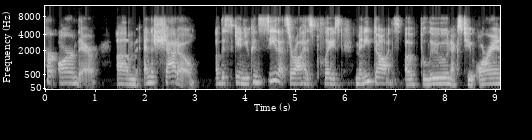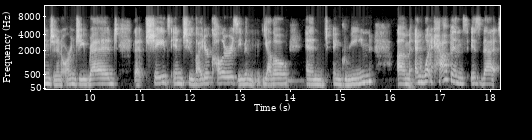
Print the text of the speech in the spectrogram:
her arm there, um, and the shadow of the skin, you can see that Seurat has placed many dots of blue next to orange and an orangey red that shades into lighter colors, even yellow and, and green. Um, and what happens is that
